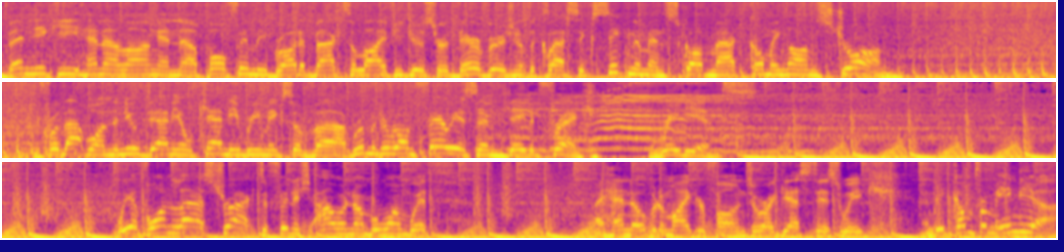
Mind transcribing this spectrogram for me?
Ben Nicky, Hannah Laing, and uh, Paul Finley brought it back to life. You just heard their version of the classic Signum and Scott Mac coming on strong. Before that one, the new Daniel Kandi remix of uh, Ruben de Ronde Farius and David Frank, Radiance. We have one last track to finish our number one with. I hand over the microphone to our guest this week, and they come from India.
